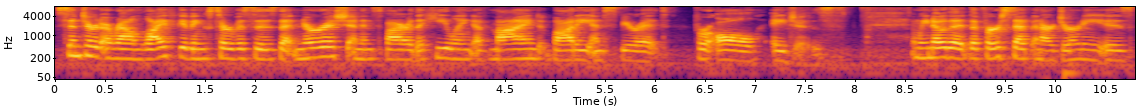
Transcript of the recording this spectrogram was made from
centered around life giving services that nourish and inspire the healing of mind, body, and spirit for all ages. And we know that the first step in our journey is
